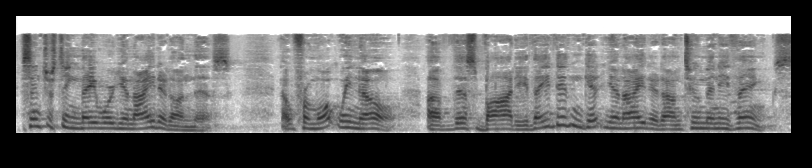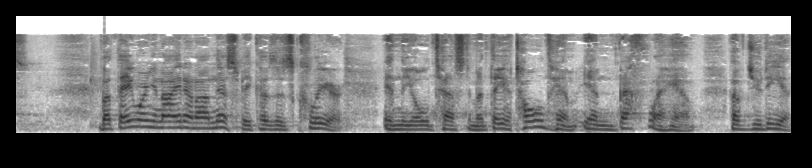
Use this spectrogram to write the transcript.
It's interesting, they were united on this. From what we know of this body, they didn't get united on too many things. But they were united on this because it's clear in the Old Testament. They told him in Bethlehem of Judea,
